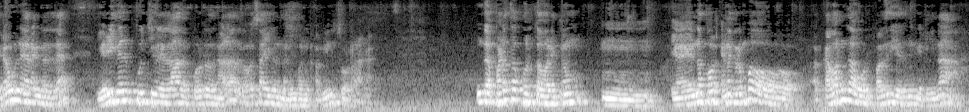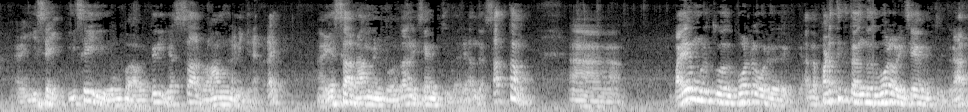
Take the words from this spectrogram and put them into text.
இரவு நேரங்களில் எலிகள் பூச்சிகள் எல்லாம் அதை கொள்றதுனால அது விவசாயிகள் நண்பன் அப்படின்னு சொல்றாங்க. இந்த படத்தை பொறுத்த வரைக்கும் என்ன பொ எனக்கு ரொம்ப கவர்ந்த ஒரு பகுதி எதுன்னு கேட்டிங்கன்னா இசை இசை ரொம்ப அவர் பேர் எஸ் ஆர் ராம்னு நினைக்கிறேன். ரைட் எஸ் ஆர் ராம் என்பவர் தான் இசையமைச்சிருந்தார். அந்த சத்தம் பயமுறுத்துவது போன்ற ஒரு அந்த படத்துக்கு தகுந்தது போல் அவர் இசையமைத்திருக்கிறார்.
